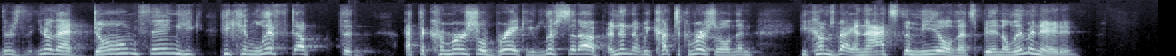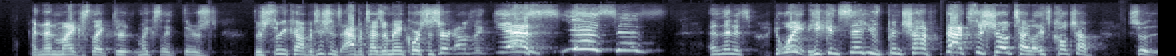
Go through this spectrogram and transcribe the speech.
there's you know that dome thing? He he can lift up the at the commercial break, he lifts it up, and then that we cut to commercial, and then he comes back, and that's the meal that's been eliminated. And then Mike's like, there, Mike's like, there's there's three competitions: appetizer, main course, dessert. I was like, yes, yes, yes. And then it's wait, he can say you've been chopped. That's the show title. It's called Chopped. So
